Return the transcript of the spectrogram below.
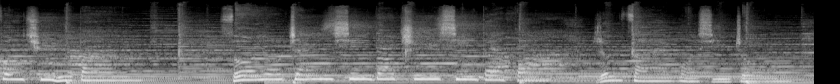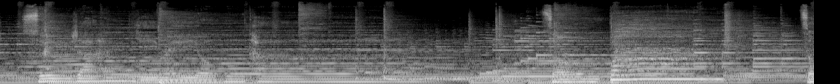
风去吧。所有真心的、痴心的话，仍在我心中，虽然已没有他。走吧，走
